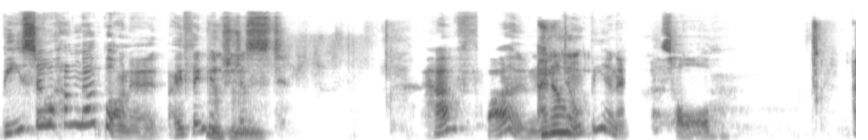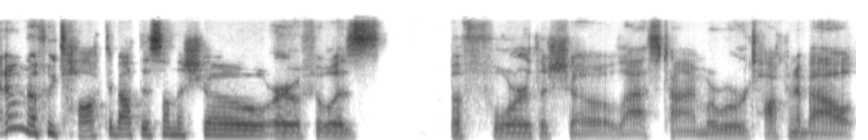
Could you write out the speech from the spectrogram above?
be so hung up on it i think it's Mhm. just have fun I don't- don't be an asshole I don't know if we talked about this on the show or if it was before the show last time where we were talking about,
